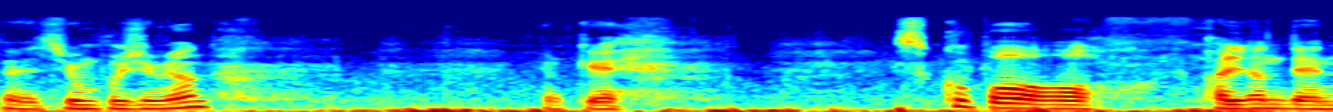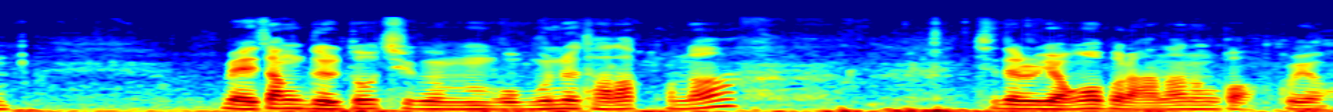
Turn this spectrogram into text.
네, 지금 보시면 이렇게 스쿠버 관련된 매장들도 지금 뭐 문을 닫았거나 제대로 영업을 안 하는 것 같고요.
